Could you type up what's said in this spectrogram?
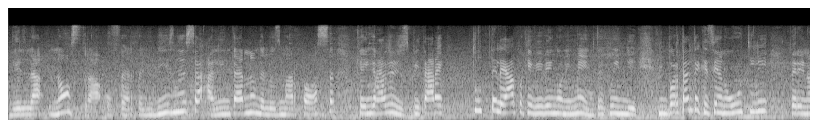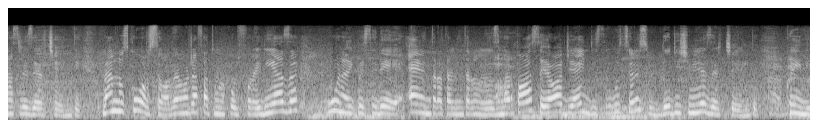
della nostra offerta di business all'interno dello Smart POS che è in grado di ospitare tutte le app che vi vengono in mente, quindi l'importante è che siano utili per i nostri esercenti. L'anno scorso abbiamo già fatto una call for ideas, una di queste idee è entrata all'interno dello Smart POS e oggi è in distribuzione su 12.000 esercenti, quindi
